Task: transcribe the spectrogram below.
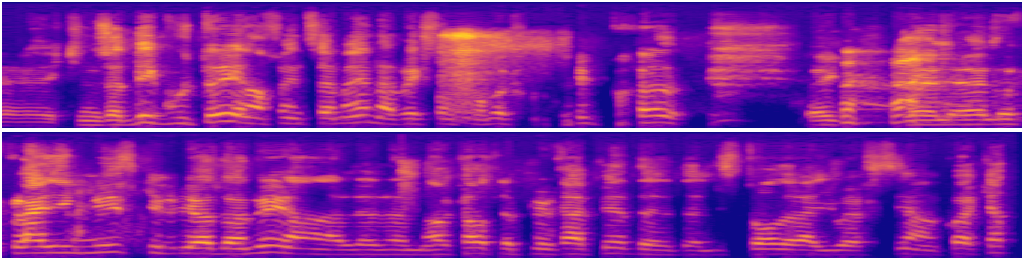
euh, qui nous a dégoûté en fin de semaine avec son combat contre Paul. Euh, le, flying knee qu'il lui a donné en, le, le plus rapide de, l'histoire de la UFC en quoi? 4,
